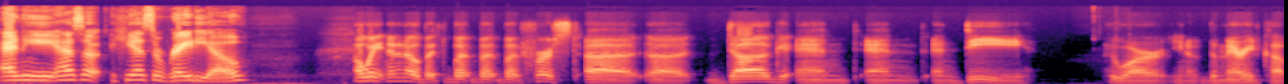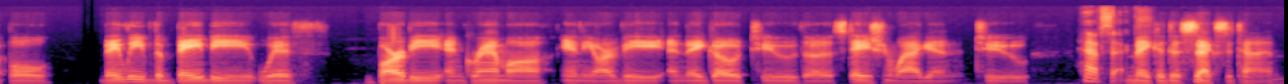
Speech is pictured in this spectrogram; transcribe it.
and he has a he has a radio. Oh wait, no, no, no. But but but but first, uh, uh, Doug and and and Dee, who are you know the married couple, they leave the baby with Barbie and Grandma in the RV, and they go to the station wagon to Have sex. make a sex time.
